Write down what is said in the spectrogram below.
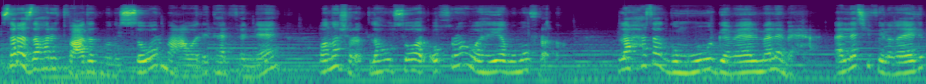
سارة ظهرت في عدد من الصور مع والدها الفنان ونشرت له صور أخرى وهي بمفردة. لاحظ الجمهور جمال ملامحها التي في الغالب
